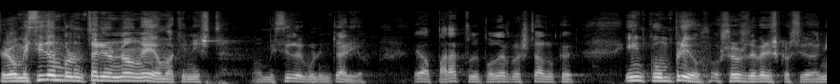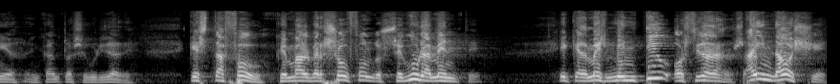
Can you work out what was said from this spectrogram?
Pero o homicidio involuntario non é o maquinista, o homicidio involuntario é o aparato de poder do Estado que incumpriu os seus deberes coa ciudadanía en canto á seguridade que estafou, que malversou fondos seguramente e que ademais mentiu aos cidadáns, aínda hoxe.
